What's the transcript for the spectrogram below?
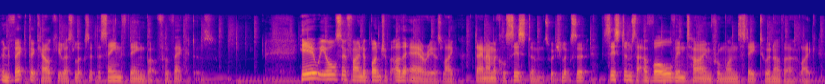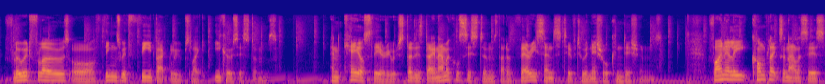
And vector calculus looks at the same thing but for vectors. Here we also find a bunch of other areas like dynamical systems, which looks at systems that evolve in time from one state to another, like fluid flows or things with feedback loops like ecosystems. And chaos theory, which studies dynamical systems that are very sensitive to initial conditions. Finally, complex analysis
